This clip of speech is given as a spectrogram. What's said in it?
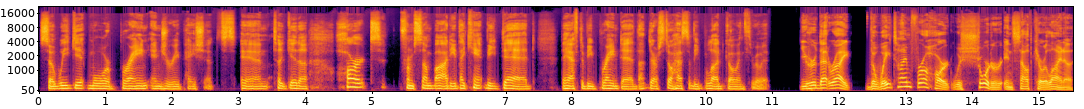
So we get more brain injury patients. And to get a heart from somebody, they can't be dead. They have to be brain dead. There still has to be blood going through it. You heard that right. The wait time for a heart was shorter in South Carolina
